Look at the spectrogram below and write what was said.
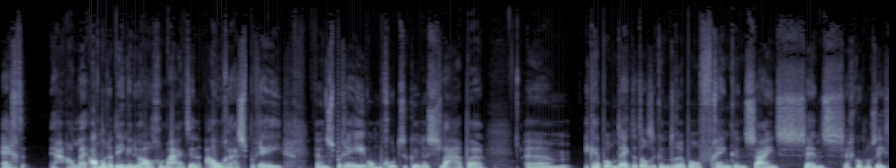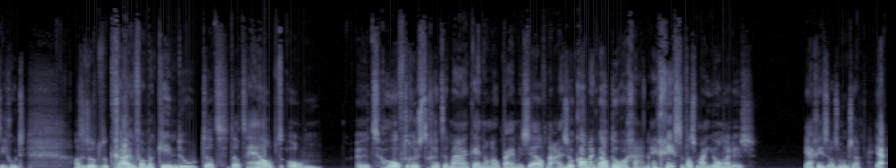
echt ja, allerlei andere dingen nu al gemaakt. Een aura spray, een spray om goed te kunnen slapen. Um, ik heb ontdekt dat als ik een druppel Frankenstein Sense, zeg ik ook nog steeds niet goed, als ik dat op de kruin van mijn kind doe, dat dat helpt om het hoofd rustiger te maken. En dan ook bij mezelf. Nou, en zo kan ik wel doorgaan. En gisteren was Marion dus. Ja, gisteren was woensdag. Ja.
